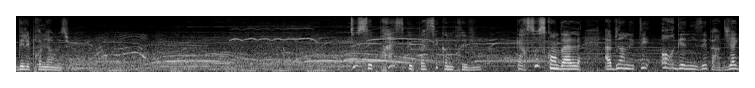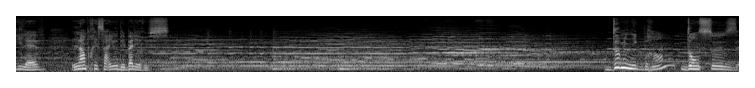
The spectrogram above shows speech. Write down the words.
dès les premières mesures. Tout s'est presque passé comme prévu, car ce scandale a bien été organisé par Diaghilev, l'impresario des ballets russes. Dominique Brun, danseuse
